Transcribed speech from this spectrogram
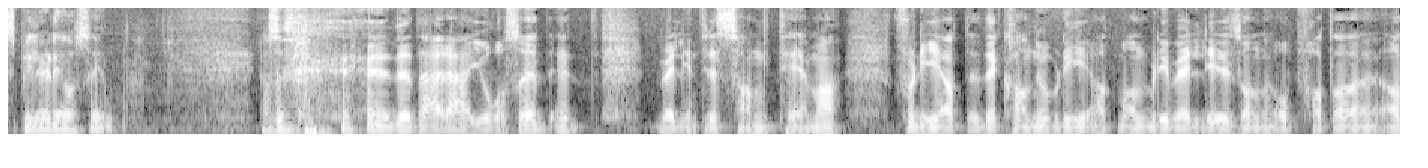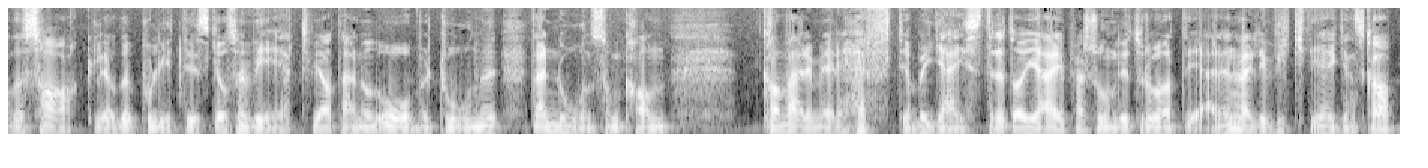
spiller det også inn? Altså, det der er jo også et, et veldig interessant tema. fordi at det kan jo bli at man blir veldig sånn oppfatta av det saklige og det politiske, og så vet vi at det er noen overtoner. Det er noen som kan kan være mer heftig og begeistret, og jeg personlig tror at det er en veldig viktig egenskap.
